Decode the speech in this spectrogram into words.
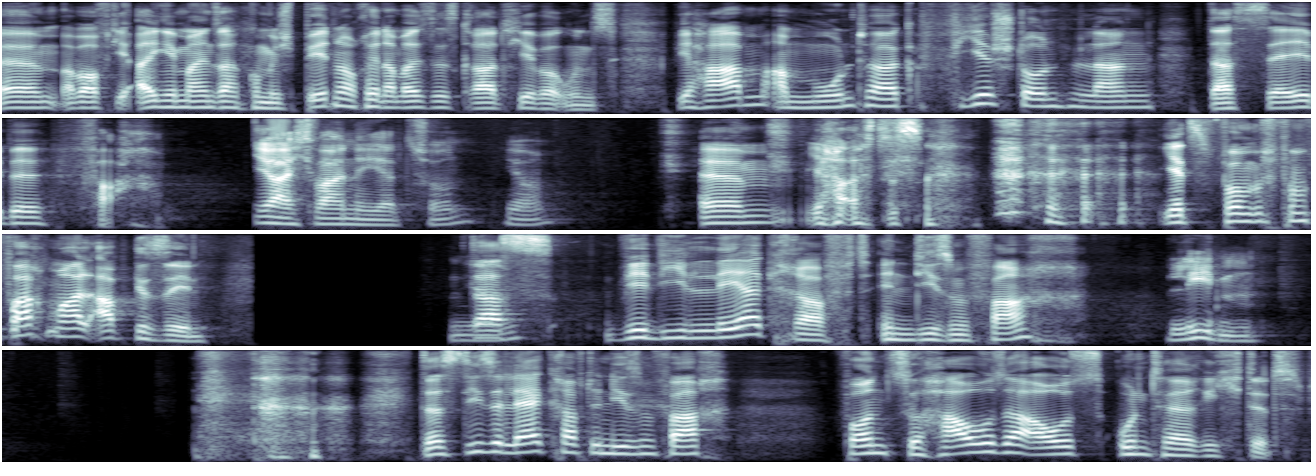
ähm, aber auf die allgemeinen Sachen komme ich später noch hin, aber es ist gerade hier bei uns. Wir haben am Montag vier Stunden lang dasselbe Fach. Ja, ich weine jetzt schon, ja. Ähm, ja, es ist jetzt vom, vom Fach mal abgesehen, ja. dass wir die Lehrkraft in diesem Fach Lieben. dass diese Lehrkraft in diesem Fach von zu Hause aus unterrichtet.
